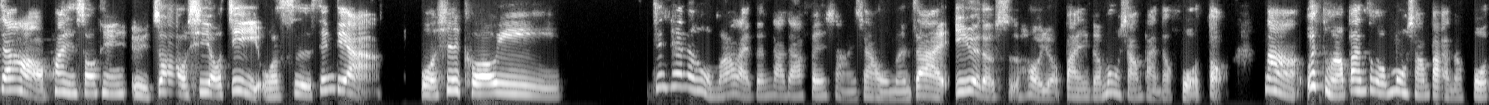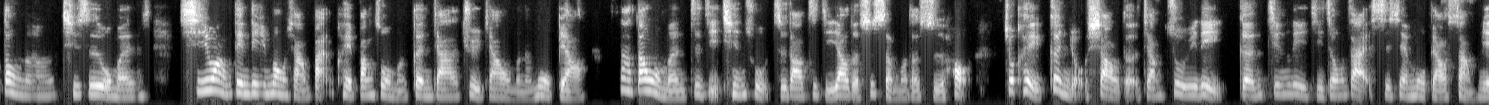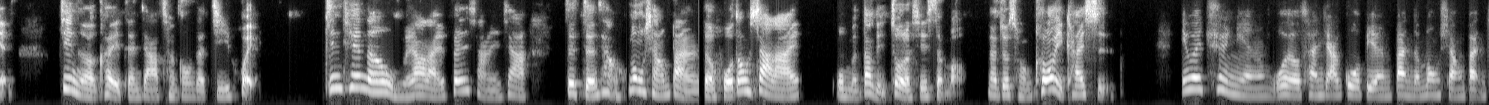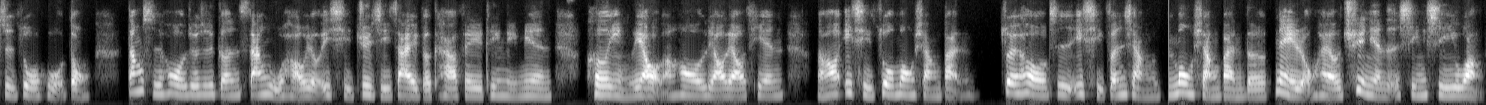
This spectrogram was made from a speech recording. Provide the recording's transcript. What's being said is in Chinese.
家好，欢迎收听《宇宙西游记》，我是 Cindy 啊，我是 Chloe。今天呢，我们要来跟大家分享一下，我们在一月的时候有办一个梦想版的活动。那为什么要办这个梦想版的活动呢？其实我们希望奠定梦想版可以帮助我们更加聚焦我们的目标。那当我们自己清楚知道自己要的是什么的时候，就可以更有效的将注意力跟精力集中在实现目标上面，进而可以增加成功的机会。今天呢，我们要来分享一下这整场梦想版的活动下来，我们到底做了些什么？那就从 Chloe 开始。因为去年我有参加过别人办的梦想版制作活动，当时候就是跟三五好友一起聚集在一个咖啡厅里面喝饮料，然后聊聊天，然后一起做梦想版。最后是一起分享梦想版的内容，还有去年的新希望。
